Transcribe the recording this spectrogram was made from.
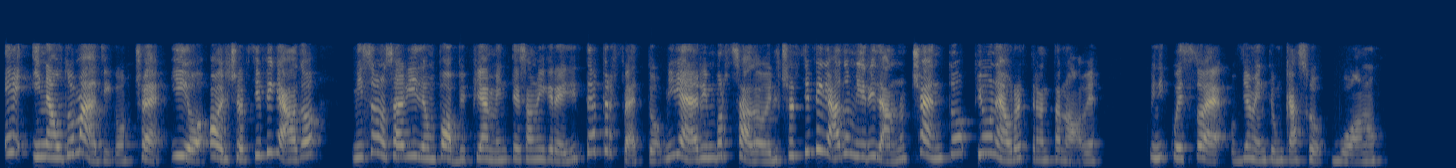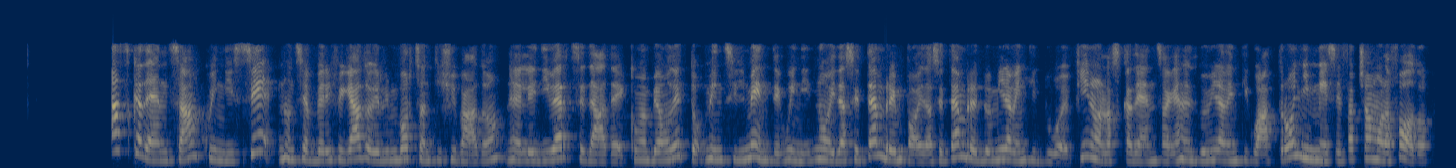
e in automatico, cioè io ho il certificato, mi sono salite un po' BPM intesa Unicredit, perfetto, mi viene rimborsato il certificato, mi ridanno 100 più 1,39 euro. Quindi questo è ovviamente un caso buono. A scadenza, quindi se non si è verificato il rimborso anticipato nelle diverse date, come abbiamo detto, mensilmente, quindi noi da settembre in poi, da settembre 2022 fino alla scadenza che è nel 2024, ogni mese facciamo la foto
